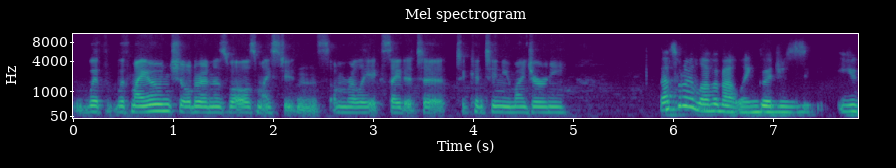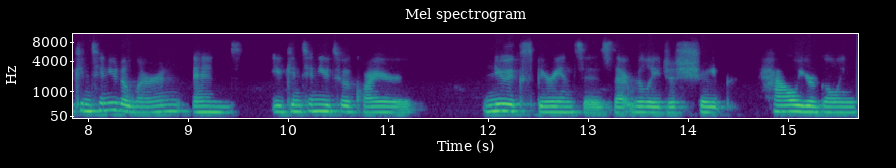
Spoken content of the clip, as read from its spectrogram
with with my own children as well as my students. I'm really excited to to continue my journey. That's what I love about language is you continue to learn and you continue to acquire new experiences that really just shape how you're going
